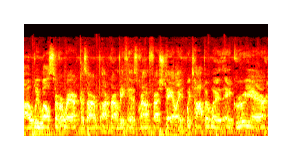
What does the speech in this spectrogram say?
Uh, we will serve it rare because our, our ground beef is ground fresh daily. We top it with a Gruyere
